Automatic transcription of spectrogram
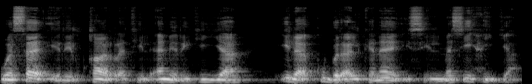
وسائر القارة الأمريكية إلى كبرى الكنائس المسيحية.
